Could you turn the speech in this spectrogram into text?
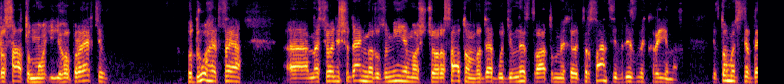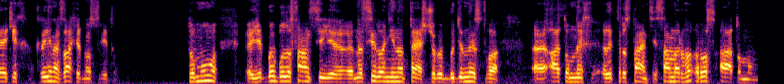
Росатому і його проєктів. По-друге, це на сьогоднішній день ми розуміємо, що Росатом веде будівництво атомних електростанцій в різних країнах, і в тому числі в деяких країнах західного світу. Тому, е, якби були санкції е, націлені на те, щоб будівництво е, атомних електростанцій саме Росатомом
